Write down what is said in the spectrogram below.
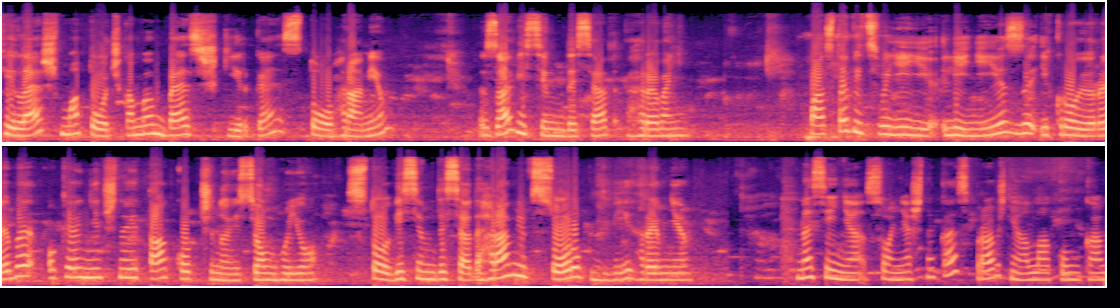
філе шматочками без шкірки 100 грамів за 80 гривень. Паста від своєї лінії з ікрою риби океанічної та копченою сьомгою 180 грамів 42 гривні. Насіння соняшника справжня лакомка.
